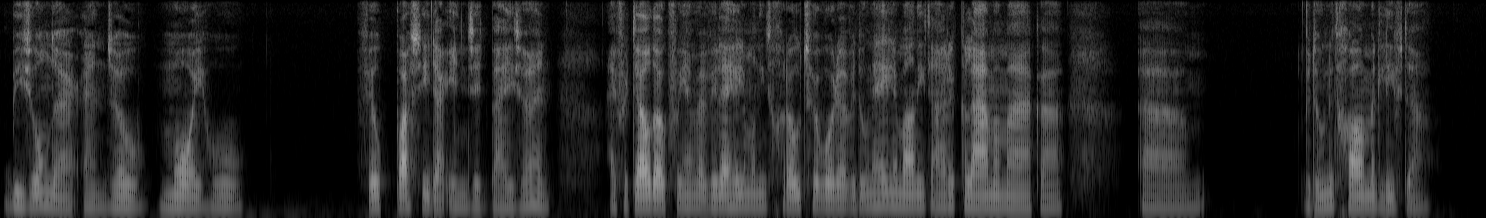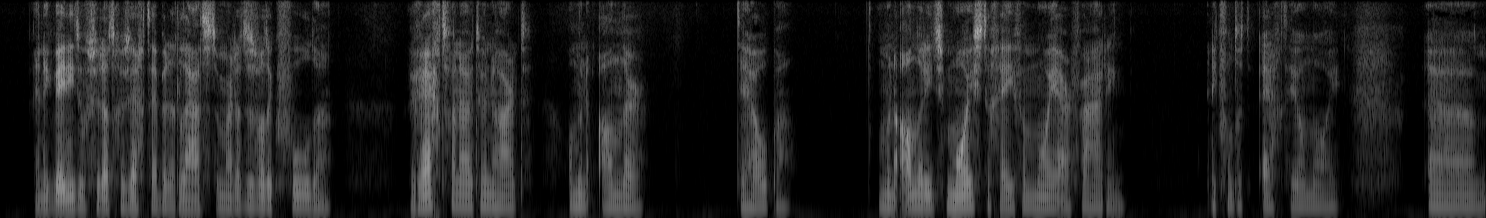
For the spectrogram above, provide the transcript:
bijzonder en zo mooi hoe veel passie daarin zit bij ze. En hij vertelde ook van ja, we willen helemaal niet groter worden. We doen helemaal niet aan reclame maken. Um, we doen het gewoon met liefde. En ik weet niet of ze dat gezegd hebben, dat laatste, maar dat is wat ik voelde. Recht vanuit hun hart om een ander te helpen. Om een ander iets moois te geven, een mooie ervaring. En ik vond het echt heel mooi. Um,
